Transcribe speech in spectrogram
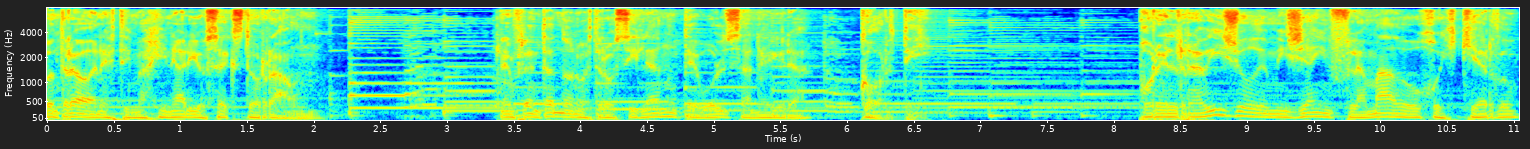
encontraba en este imaginario sexto round, enfrentando nuestra oscilante bolsa negra, Corti. Por el rabillo de mi ya inflamado ojo izquierdo,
